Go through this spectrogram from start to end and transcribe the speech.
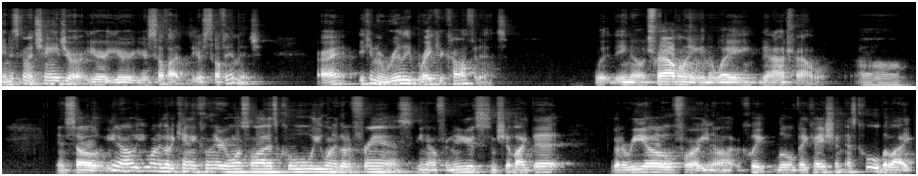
and it's going to change your your your your self your self image, right? It can really break your confidence with you know traveling in the way that I travel. Um, and so you know you want to go to Cancun every once in a while. That's cool. You want to go to France, you know, for New Year's, some shit like that. Go to Rio for you know a quick little vacation. That's cool. But like,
